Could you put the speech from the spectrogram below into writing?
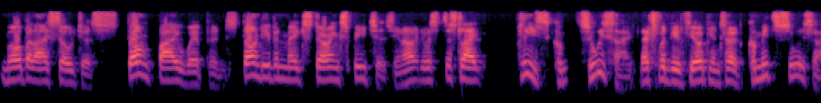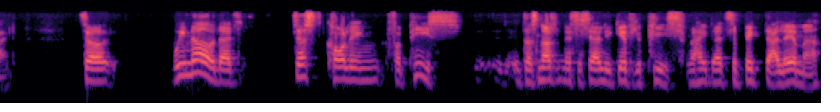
mobilize soldiers, don't buy weapons, don't even make stirring speeches. You know, it was just like please commit suicide. That's what the Ethiopians said commit suicide. So we know that just calling for peace does not necessarily give you peace, right? That's a big dilemma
